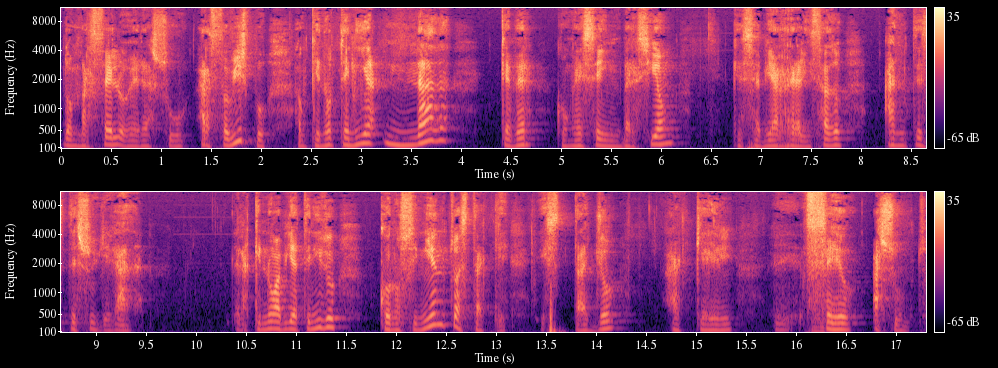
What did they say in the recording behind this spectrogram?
Don Marcelo era su arzobispo, aunque no tenía nada que ver con esa inversión que se había realizado antes de su llegada, de la que no había tenido conocimiento hasta que estalló aquel feo asunto.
